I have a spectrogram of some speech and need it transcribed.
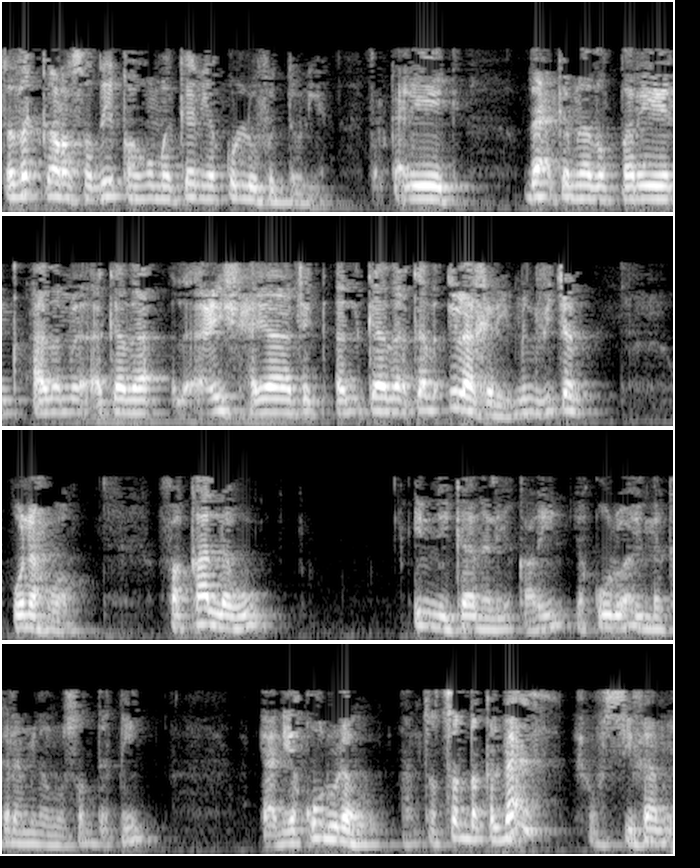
تذكر صديقه ما كان يقول له في الدنيا فرك عليك دعك من هذا الطريق هذا كذا عيش حياتك كذا كذا إلى آخره من فتن. ونحوه. فقال له إني كان لي قرين. يقول إنك لمن المصدقين. يعني يقول له أن تصدق البعث؟ شوف استفهام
